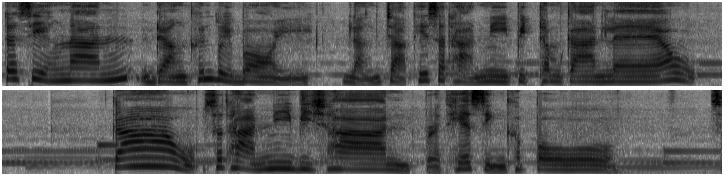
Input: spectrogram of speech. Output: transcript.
แต่เสียงนั้นดังขึ้นบ่อยๆ หลังจากที่สถานีปิดทำการแล้ว 9. สถานีบิชาน ประเทศสิงคโปร์ ส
